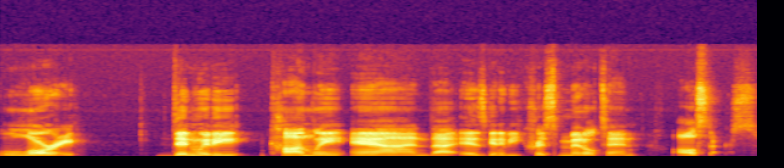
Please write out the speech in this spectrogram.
Lowry, Dinwiddie, Conley, and that is going to be Khris Middleton, All Stars.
